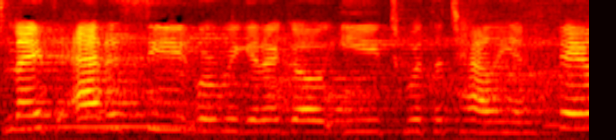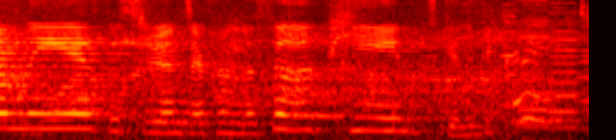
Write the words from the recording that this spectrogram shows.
Tonight's Add a Seat where we're gonna go eat with Italian families. The students are from the Filippin. It's gonna be great.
